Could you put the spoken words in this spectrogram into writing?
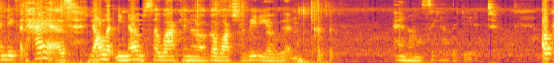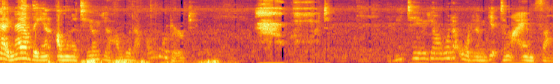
And if it has, y'all let me know so I can uh, go watch the video and, and I'll uh, see how they did it. Okay, now then, I want to tell y'all what I ordered God, let me tell y'all what I ordered. Let me get to my Amazon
